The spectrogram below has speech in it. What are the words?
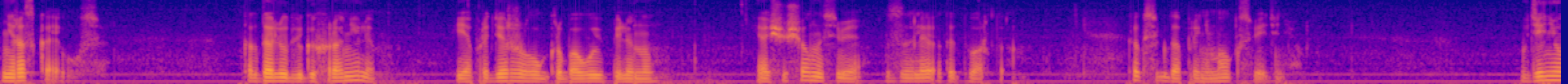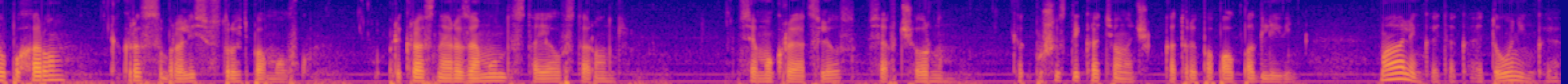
Не раскаивался. Когда Людвига хранили, я придерживал гробовую пелену и ощущал на себе взгляд Эдварда. Как всегда, принимал к сведению. В день его похорон как раз собрались устроить помолвку. Прекрасная Розамунда стояла в сторонке. Вся мокрая от слез, вся в черном, как пушистый котеночек, который попал под ливень. Маленькая такая, тоненькая,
